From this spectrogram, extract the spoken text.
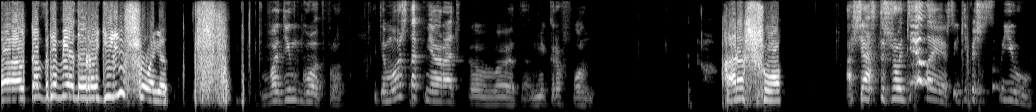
одновременно родились, что ли? В один год просто. И ты можешь так не орать в, в это, микрофон? Хорошо. А сейчас ты что делаешь? Я тебя сейчас убью.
